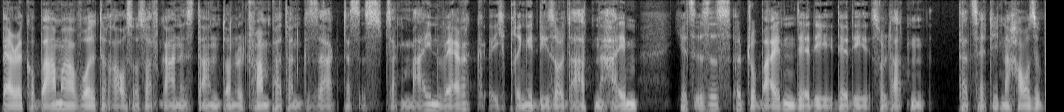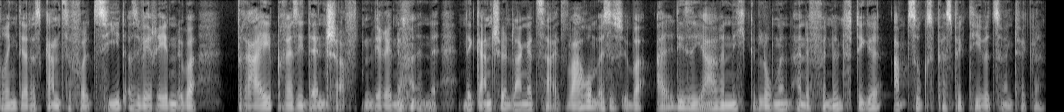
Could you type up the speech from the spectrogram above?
Barack Obama wollte raus aus Afghanistan, Donald Trump hat dann gesagt, das ist sozusagen mein Werk, ich bringe die Soldaten heim. Jetzt ist es äh, Joe Biden, der die, der die Soldaten tatsächlich nach Hause bringt, der das Ganze vollzieht. Also wir reden über drei Präsidentschaften. Wir reden über eine, eine, ganz schön lange Zeit. Warum ist es über all diese Jahre nicht gelungen, eine vernünftige Abzugsperspektive zu entwickeln?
